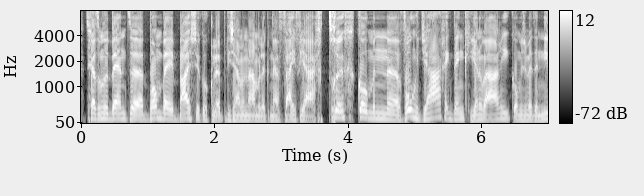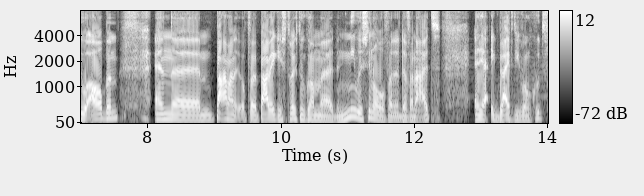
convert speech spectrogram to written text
Het gaat om de band Bombay Bicycle Club. Die zijn we namelijk na vijf jaar terug. Komen volgend jaar, ik denk januari, komen ze met een nieuw album. En eh, een paar, of een paar weken terug, toen kwam de nieuwe single van, ervan uit. En ja, ik blijf die gewoon goed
